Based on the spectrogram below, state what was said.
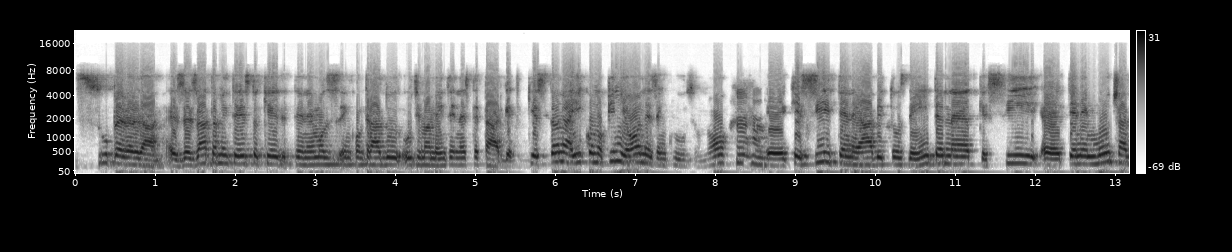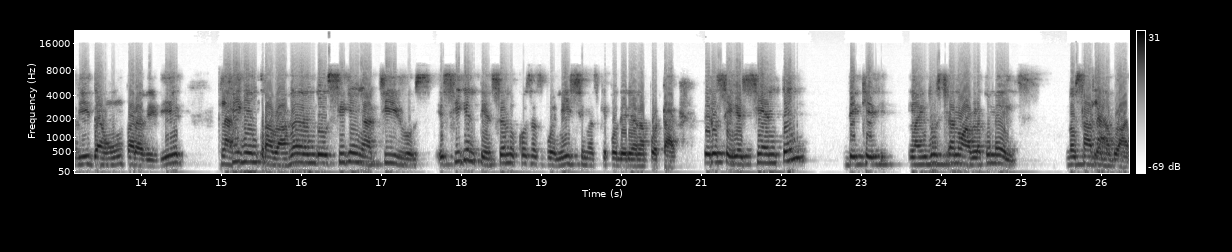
Súper verdad, es exactamente esto que tenemos encontrado últimamente en este target, que están ahí con opiniones incluso, ¿no? Eh, que sí tiene hábitos de internet, que sí eh, mucha vida aún para vivir, siguen trabajando, siguen activos y siguen pensando cosas buenísimas que podrían aportar, pero se resienten de que la industria no habla con ellos, no saben hablar.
